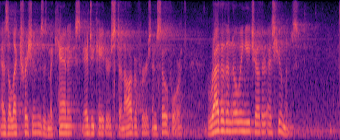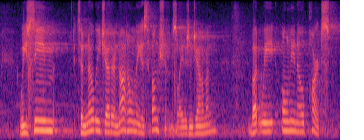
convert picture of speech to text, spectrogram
as electricians, as mechanics, educators, stenographers, and so forth, rather than knowing each other as humans. We seem to know each other not only as functions, ladies and gentlemen, but we only know parts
